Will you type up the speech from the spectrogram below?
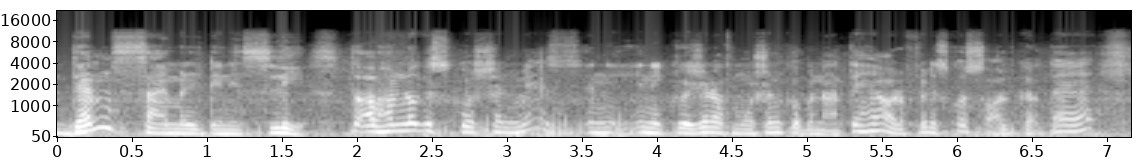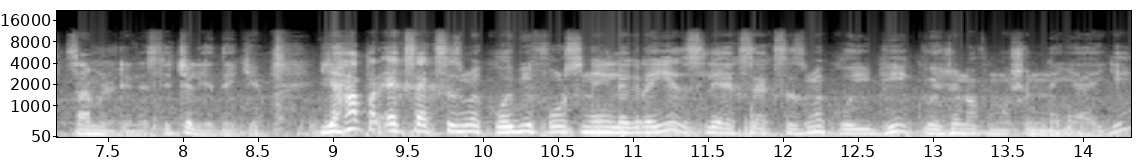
them simultaneously तो अब हम लोग इस क्वेश्चन में इन इक्वेशन ऑफ़ मोशन को बनाते हैं और फिर इसको सॉल्व करते हैं साइमल्टेनियसली चलिए देखिए। यहाँ पर एक्स एक्सेस में कोई भी फोर्स नहीं लग रही है, इसलिए एक्स एक्सेस में कोई भी इक्वेशन ऑफ़ मोशन नहीं आएगी।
